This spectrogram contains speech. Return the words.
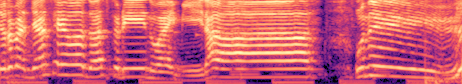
여러분 안녕하세요 노아스토리 노아입니다 오늘은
